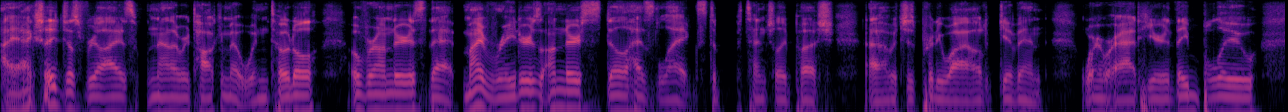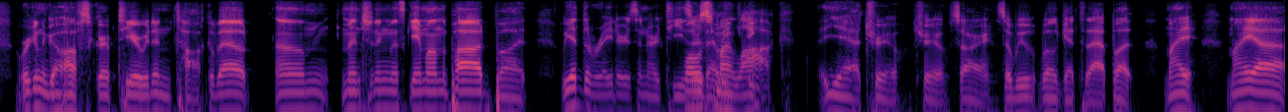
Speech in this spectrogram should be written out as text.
I actually just realized now that we're talking about win total over unders that my Raiders under still has legs to potentially push, uh, which is pretty wild given where we're at here. They blew. We're gonna go off script here. We didn't talk about um, mentioning this game on the pod, but we had the Raiders in our teaser. What was that my lock? Yeah, true, true. Sorry. So we will get to that, but my my uh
